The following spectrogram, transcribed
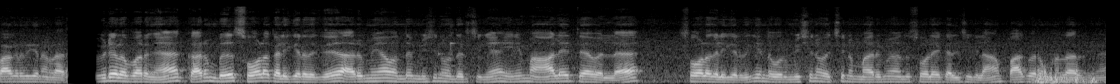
பார்க்குறதுக்கே நல்லா இருக்குது வீடியோவில் பாருங்கள் கரும்பு சோளை கழிக்கிறதுக்கு அருமையாக வந்து மிஷின் வந்துருச்சுங்க. இனிமேல் ஆளே தேவையில்ல. சோளை கழிக்கிறதுக்கு இந்த ஒரு மிஷினை வச்சு நம்ம அருமையாக வந்து சோலையை கழிச்சிக்கலாம். பார்க்கவே ரொம்ப நல்லா இருக்குங்க.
